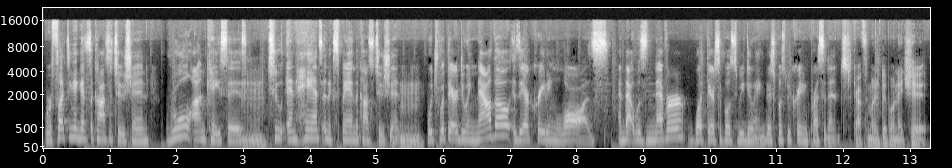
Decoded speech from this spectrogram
reflecting against the Constitution, rule on cases mm-hmm. to enhance and expand the Constitution. Mm-hmm. Which what they're doing now, though, is they are creating laws, and that was never what they're supposed to be doing. They're supposed to be creating precedent. Got too much dip on that shit.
